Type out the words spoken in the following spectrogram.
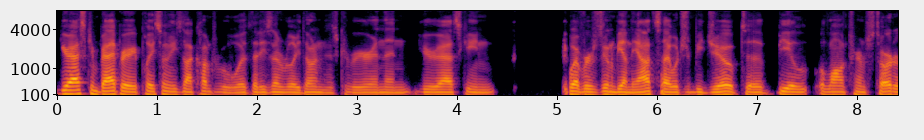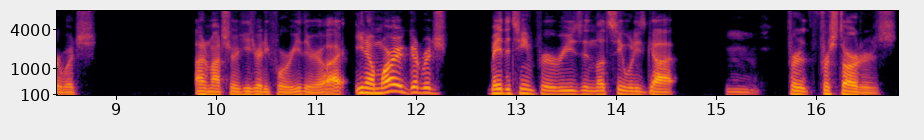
you're asking Bradberry to play something he's not comfortable with that he's never really done in his career, and then you're asking whoever's going to be on the outside, which would be Jobe, to be a, a long term starter, which I'm not sure he's ready for either. I, you know, Mario Goodrich made the team for a reason. Let's see what he's got mm. for for starters.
